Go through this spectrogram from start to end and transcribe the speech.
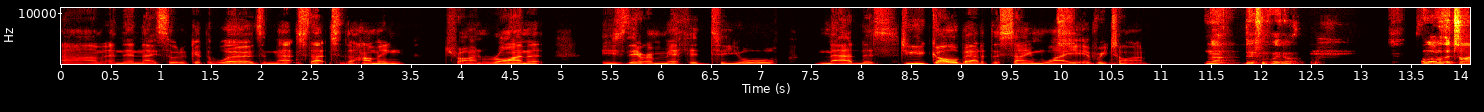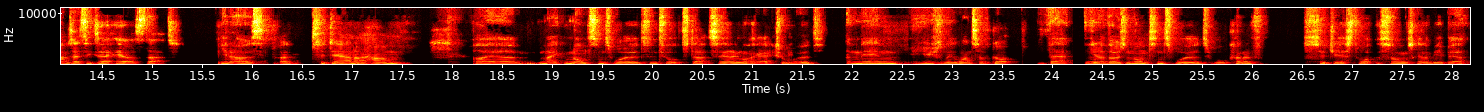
um, and then they sort of get the words and match that to the humming, try and rhyme it. Is there a method to your madness? Do you go about it the same way every time? No, definitely not. A lot of the times that's exactly how it starts. You know, as I sit down, I hum, I uh, make nonsense words until it starts sounding like actual words. And then usually once I've got that, you know, those nonsense words will kind of suggest what the song's going to be about.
